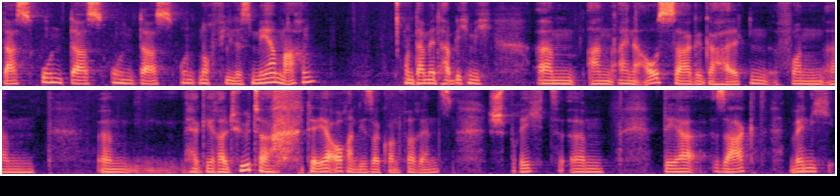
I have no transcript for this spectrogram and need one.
das und das und das und noch vieles mehr machen. Und damit habe ich mich ähm, an eine Aussage gehalten von ähm, ähm, Herr Gerald Hüther, der ja auch an dieser Konferenz spricht, ähm, der sagt, wenn ich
